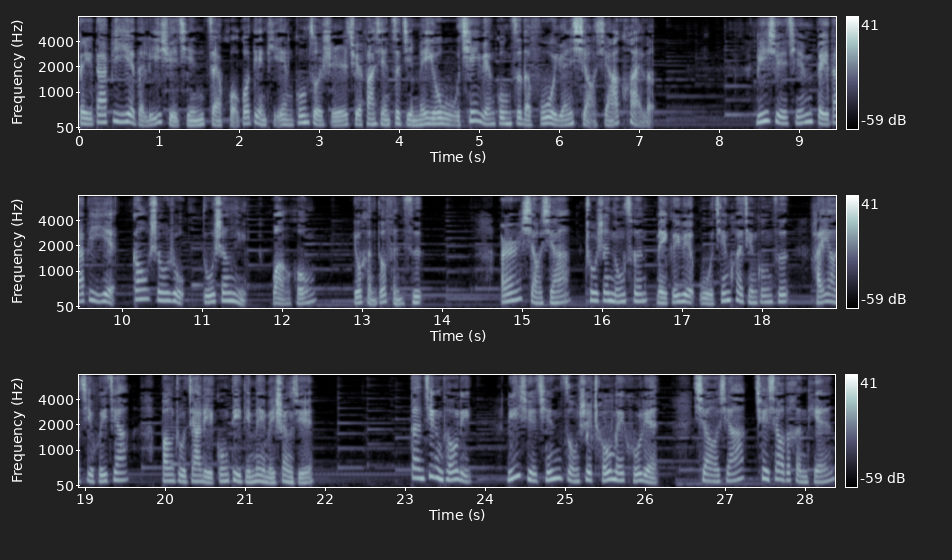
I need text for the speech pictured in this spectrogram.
北大毕业的李雪琴在火锅店体验工作时，却发现自己没有五千元工资的服务员小霞快乐。李雪琴北大毕业，高收入，独生女，网红，有很多粉丝；而小霞出身农村，每个月五千块钱工资，还要寄回家，帮助家里供弟弟妹妹上学。但镜头里，李雪琴总是愁眉苦脸，小霞却笑得很甜。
